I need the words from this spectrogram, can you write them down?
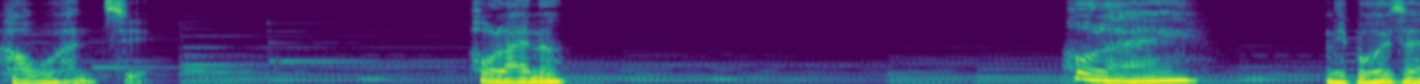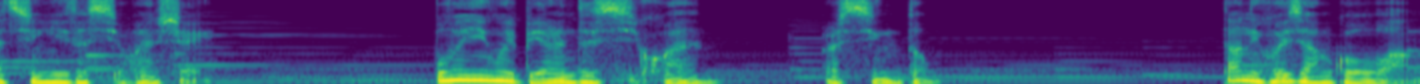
毫无痕迹。后来呢？后来，你不会再轻易的喜欢谁，不会因为别人的喜欢而心动。当你回想过往，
